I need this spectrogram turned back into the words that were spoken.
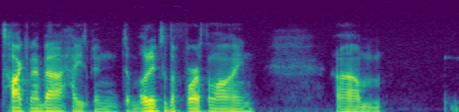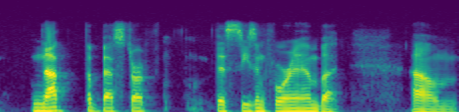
talking about how he's been demoted to the fourth line. Um, not the best start this season for him, but um,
